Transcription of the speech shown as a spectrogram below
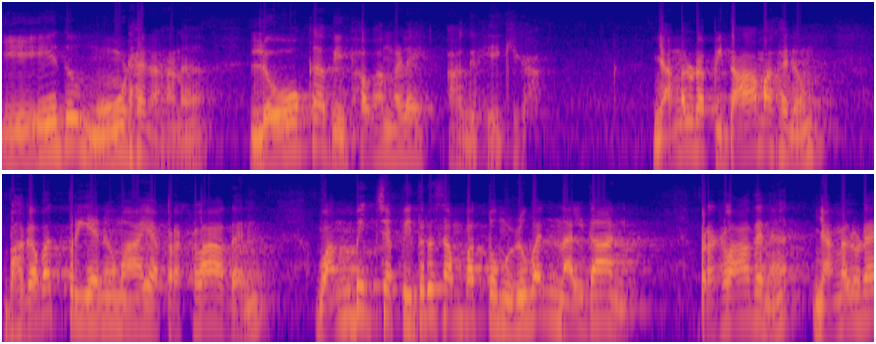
ഏത് മൂഢനാണ് ലോകവിഭവങ്ങളെ ആഗ്രഹിക്കുക. ഞങ്ങളുടെ പിതാമഹനും ഭഗവത് പ്രിയനുമായ പ്രഹ്ലാദൻ വമ്പിച്ച പിതൃസമ്പത്ത് മുഴുവൻ നൽകാൻ പ്രഹ്ലാദന് ഞങ്ങളുടെ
